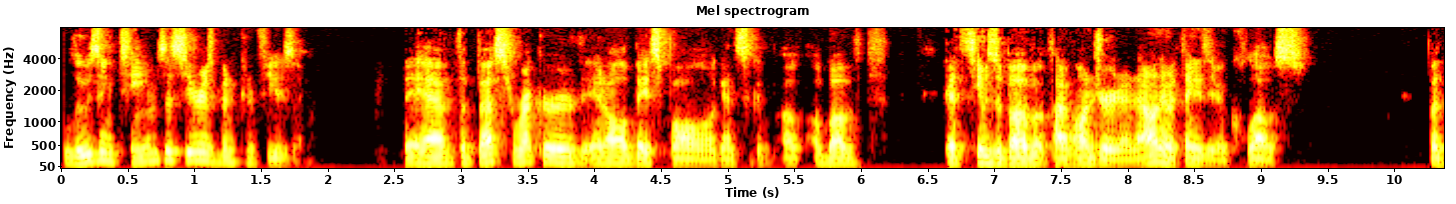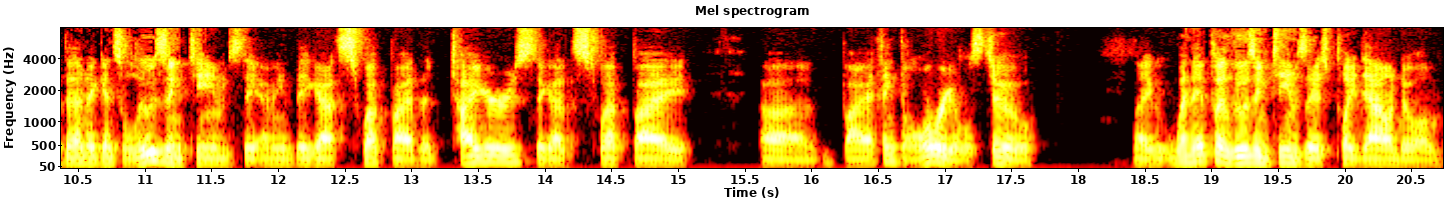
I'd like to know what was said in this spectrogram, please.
losing teams this year has been confusing. They have the best record in all baseball against above against teams above 500, and I don't even think it's even close. But then against losing teams, they I mean they got swept by the Tigers, they got swept by uh, by I think the Orioles too. Like when they play losing teams, they just play down to them,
